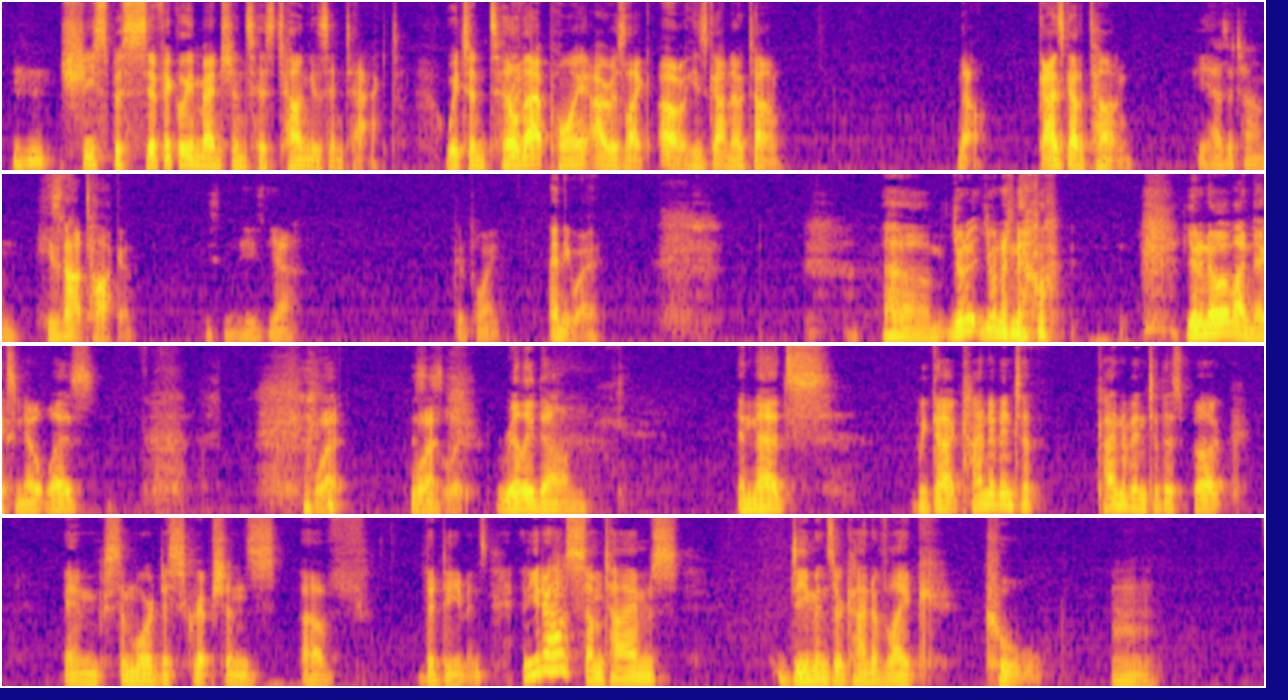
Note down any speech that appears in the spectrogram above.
Mm-hmm. She specifically mentions his tongue is intact, which until that point I was like, "Oh, he's got no tongue." No. Guy's got a tongue. He has a tongue. He's not talking. He's, he's yeah. Good point. Anyway, Um, you wanna, you want to know? you want to know what my next note was? what? This what? is Luke? really dumb. And that's we got kind of into kind of into this book and some more descriptions of the demons. And you know how sometimes demons are kind of like cool,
